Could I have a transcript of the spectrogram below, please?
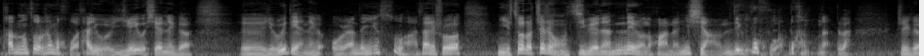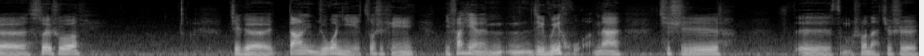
他能做的这么火，他有也有些那个，呃，有一点那个偶然的因素哈。但是说你做到这种级别的内容的话呢，你想这个不火不可能的，对吧？这个所以说，这个当如果你做视频。你发现嗯这个没火，那其实，呃怎么说呢？就是，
